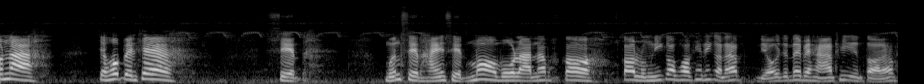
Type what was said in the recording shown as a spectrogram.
ก็น่าจะพบเป็นแค่เศษ เหมือนเศษหายเศษหม้อโบราณนะครับ ก็ก็หลุมนี้ก็พอแค่นี้ก่อนนะครับ เดี๋ยวจะได้ไปหาที่อื่นต่อนะครับ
